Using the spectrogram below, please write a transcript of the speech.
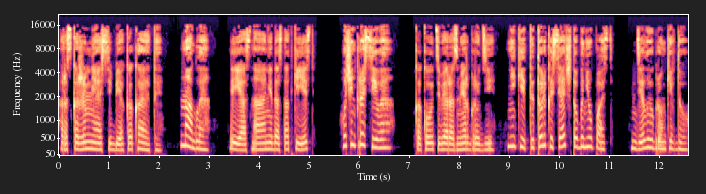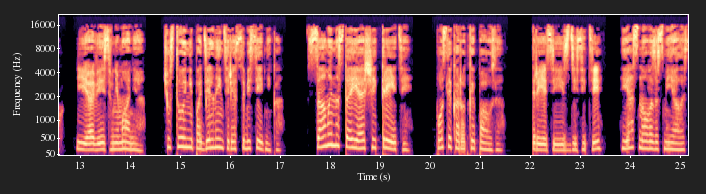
«Расскажи мне о себе. Какая ты?» «Наглая». «Ясно. А недостатки есть?» «Очень красивая». «Какой у тебя размер груди?» «Никит, ты только сядь, чтобы не упасть». Делаю громкий вдох. «Я весь внимание». Чувствую неподдельный интерес собеседника. Самый настоящий третий. После короткой паузы. Третий из десяти. Я снова засмеялась.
